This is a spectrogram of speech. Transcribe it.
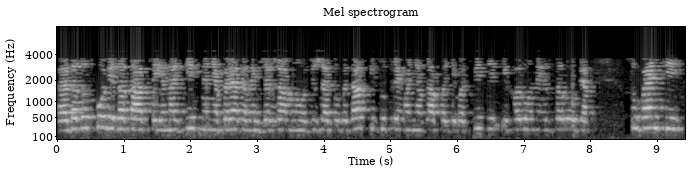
е, додаткові дотації на здійснення переданих державного бюджету видатків з утримання закладів освіти і охорони здоров'я, субвенцій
